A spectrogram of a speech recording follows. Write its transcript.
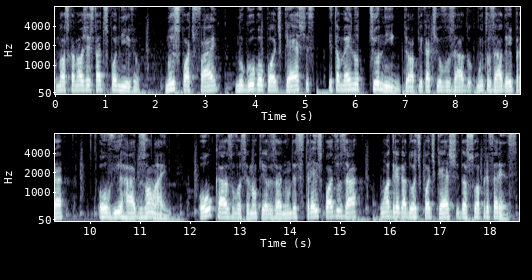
o nosso canal já está disponível no Spotify, no Google Podcasts e também no TuneIn, que é um aplicativo usado, muito usado aí para ouvir rádios online. Ou caso você não queira usar nenhum desses três, pode usar um agregador de podcast da sua preferência.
